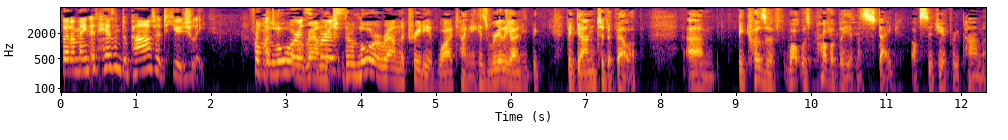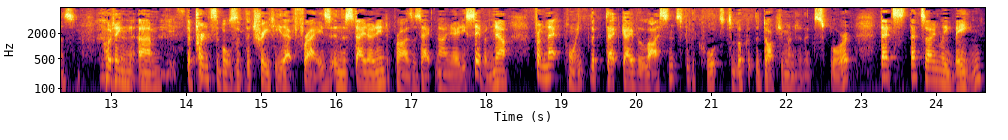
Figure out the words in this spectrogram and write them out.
But, I mean, it hasn't departed hugely from but the it. Law Whereas, around whereas the, the, law around the Treaty of Waitangi has really only be, begun to develop um, because of what was probably a mistake of Sir Geoffrey Palmer's, putting um, the principles of the treaty, that phrase, in the State-Owned Enterprises Act 1987. Now, from that point, the, that gave a licence for the courts to look at the document and explore it. That's, that's only been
